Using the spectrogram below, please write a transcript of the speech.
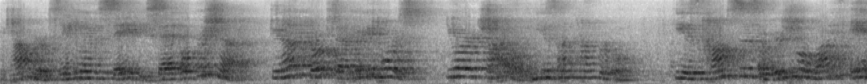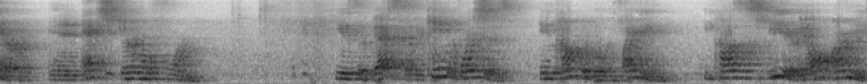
the cowherd, thinking of his safety, said, Oh Krishna, do not approach that wicked horse. You are a child, and he is unconquerable. He is Kamsa's original life air in an external form. He is the best of the king of horses, incomparable in fighting. He causes fear in all armies,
